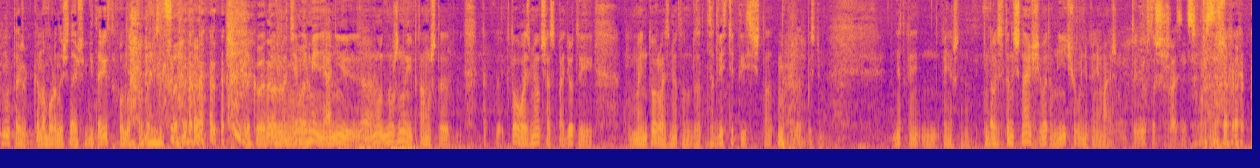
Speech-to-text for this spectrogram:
Ну, так же, как и наборы начинающих гитаристов, он у нас продается. Такое тоже но тем не менее, они ну, нужны, потому что кто возьмет, сейчас пойдет и монитор возьмет за, за 200 тысяч, допустим. Нет, кон- конечно. Тем более, если ты начинающий в этом ничего не понимаешь. Ты не услышишь разницу просто.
